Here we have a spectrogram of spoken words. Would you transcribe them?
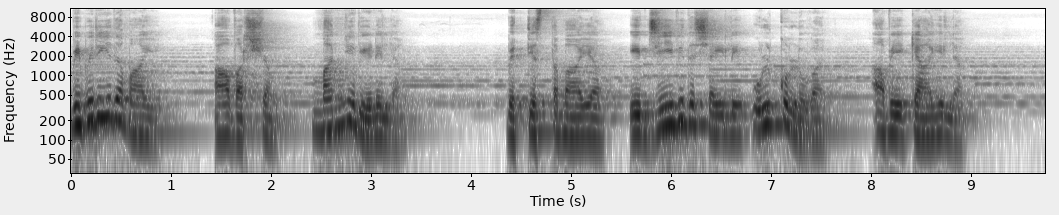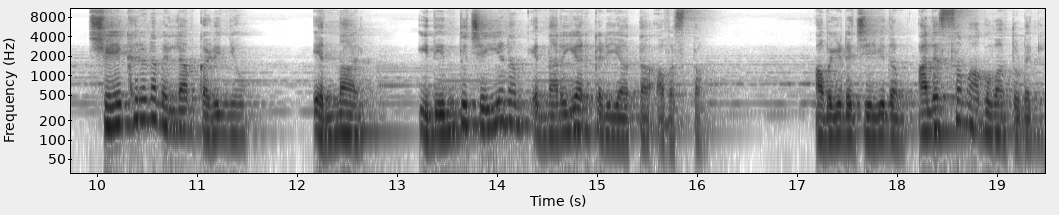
വിപരീതമായി ആ വർഷം മഞ്ഞ് വീണില്ല. വ്യത്യസ്തമായ ഈ ജീവിതശൈലി ഉൾക്കൊള്ളുവാൻ അവയ്ക്കായില്ല. ശേഖരണമെല്ലാം കഴിഞ്ഞു. എന്നാൽ ഇതെന്തു ചെയ്യണം എന്നറിയാൻ കഴിയാത്ത അവസ്ഥ. അവയുടെ ജീവിതം അലസമാകുവാൻ തുടങ്ങി.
